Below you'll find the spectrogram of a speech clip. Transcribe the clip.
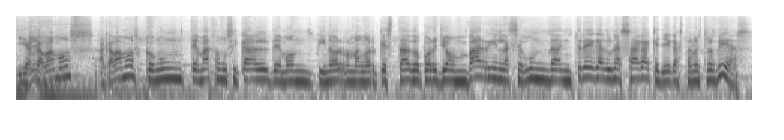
Y acabamos, acabamos con un temazo musical de Monty Norman orquestado por John Barry en la segunda entrega de una saga que llega hasta nuestros días.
